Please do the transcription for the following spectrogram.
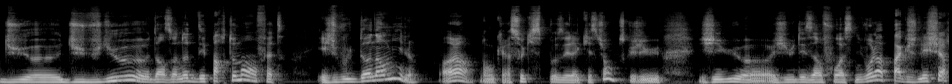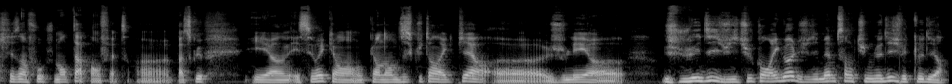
du vieux dans un autre département en fait et je vous le donne en mille. Voilà. Donc à ceux qui se posaient la question, parce que j'ai eu j'ai eu euh, j'ai eu des infos à ce niveau-là, pas que je les cherche les infos, je m'en tape en fait, euh, parce que et, euh, c'est vrai qu'en en discutant avec Pierre, je l'ai je lui ai dit, je lui ai dit, tu veux qu'on rigole? Je lui ai dit, même sans que tu me le dises, je vais te le dire.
